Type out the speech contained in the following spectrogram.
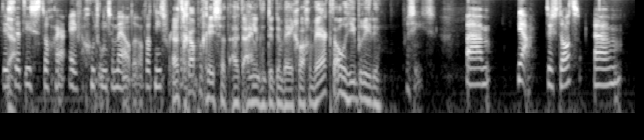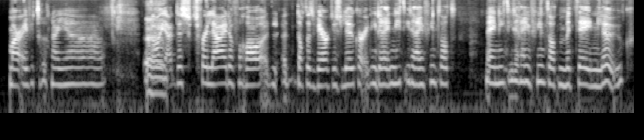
Dus Ja. dat is toch weer even goed om te melden. Dat dat niet voor Het grappige is dat uiteindelijk natuurlijk een wegenwacht werkt al hybride. Precies. Ehm, ja, dus dat. Ehm, maar even terug naar je... Oh ja, dus het verleiden vooral dat het werkt is leuker. En iedereen, niet iedereen vindt dat... Nee, niet iedereen vindt dat meteen leuk.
